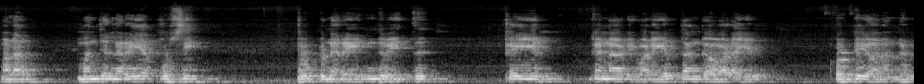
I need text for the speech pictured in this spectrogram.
மலர் மஞ்சள் நிறைய பூசி பொட்டு நிறைந்து வைத்து கையில் கண்ணாடி வளையல் தங்க வளையல் ஒட்டியானங்கள்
